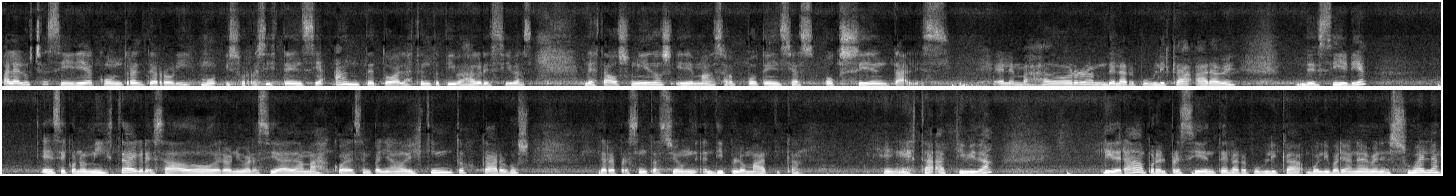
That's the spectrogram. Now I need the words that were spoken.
a la lucha siria contra el terrorismo y su resistencia ante todas las tentativas agresivas de Estados Unidos y demás potencias occidentales. El embajador de la República Árabe de Siria es economista egresado de la Universidad de Damasco, ha desempeñado distintos cargos de representación diplomática en esta actividad liderada por el presidente de la República Bolivariana de Venezuela,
